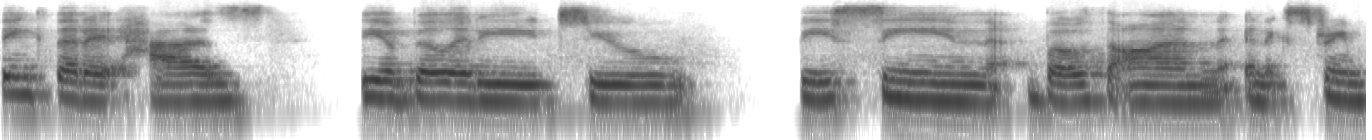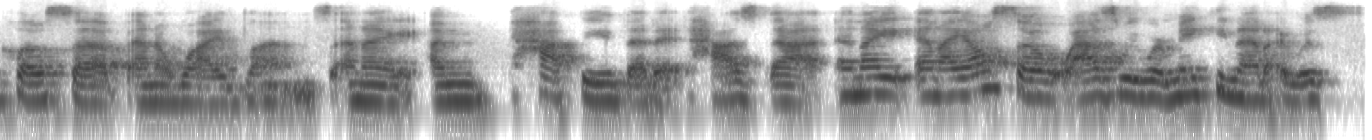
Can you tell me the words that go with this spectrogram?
think that it has the ability to be seen both on an extreme close up and a wide lens and I I'm happy that it has that and I and I also as we were making that I was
